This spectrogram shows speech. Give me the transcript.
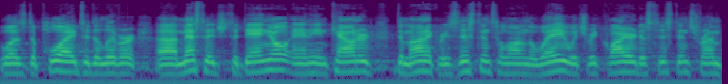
was deployed to deliver a message to Daniel, and he encountered demonic resistance along the way, which required assistance from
